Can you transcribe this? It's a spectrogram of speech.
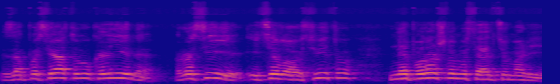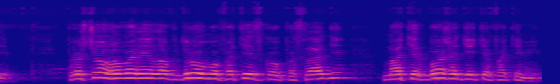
за посвяту України, Росії і цілого світу непорочному серцю Марії, про що говорила в другому Фатійському посланні Матір Божа дітям Фатімі.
